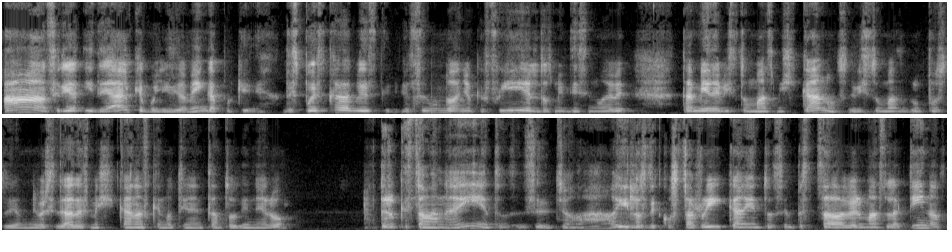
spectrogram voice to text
Ah, sería ideal que Bolivia venga, porque después cada vez, que, el segundo año que fui, el 2019, también he visto más mexicanos, he visto más grupos de universidades mexicanas que no tienen tanto dinero, pero que estaban ahí, entonces eh, yo, ah, y los de Costa Rica, y entonces he empezado a ver más latinos,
